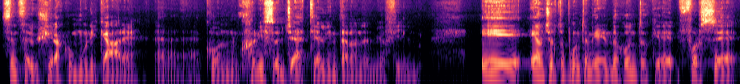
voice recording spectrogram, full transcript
senza riuscire a comunicare eh, con, con, i soggetti all'interno del mio film. E, e, a un certo punto mi rendo conto che forse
